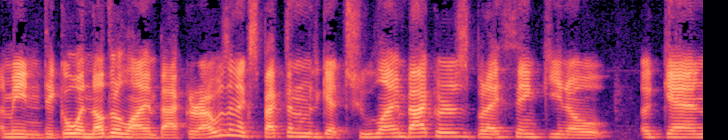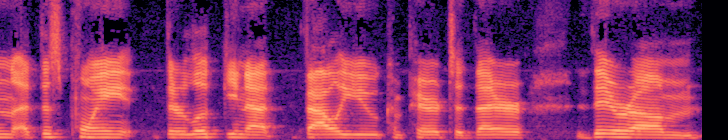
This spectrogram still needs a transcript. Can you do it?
I mean, they go another linebacker. I wasn't expecting them to get two linebackers, but I think you know, again, at this point, they're looking at value compared to their their um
